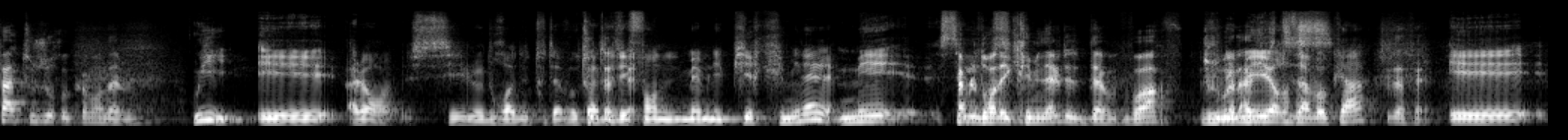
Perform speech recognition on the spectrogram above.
pas toujours recommandables. Oui, et alors c'est le droit de tout avocat de défendre même les pires criminels, mais c'est le droit des criminels d'avoir les meilleurs avocats. Tout à fait. Et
